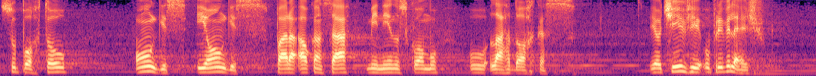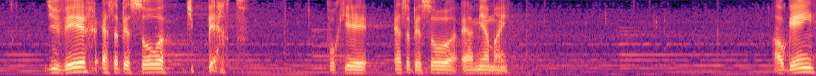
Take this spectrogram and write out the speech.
suportou ONGs e ONGs para alcançar meninos como o Lardorcas. Eu tive o privilégio de ver essa pessoa de perto, porque essa pessoa é a minha mãe. Alguém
